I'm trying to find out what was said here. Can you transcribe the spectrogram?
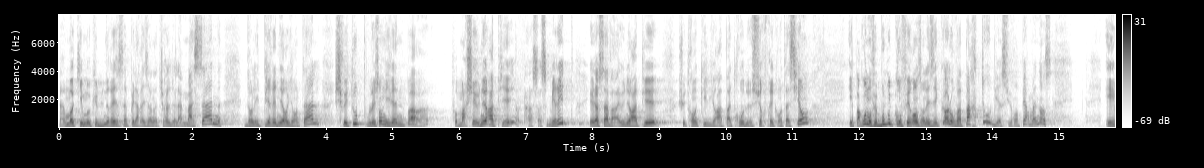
Hein, moi qui m'occupe d'une réserve qui s'appelle la réserve naturelle de la Massane, dans les Pyrénées-Orientales, je fais tout pour que les gens n'y viennent pas. Il hein. faut marcher une heure à pied, ça se mérite, et là ça va. Une heure à pied, je suis tranquille, il n'y aura pas trop de surfréquentation. Et par contre, on fait beaucoup de conférences dans les écoles, on va partout, bien sûr, en permanence. Et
